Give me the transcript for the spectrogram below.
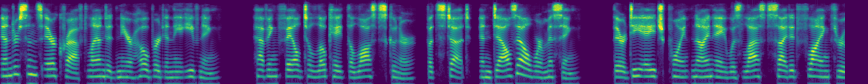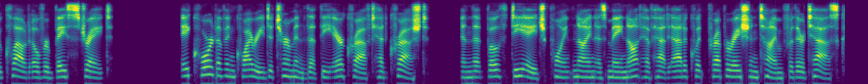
Anderson's aircraft landed near Hobart in the evening, having failed to locate the lost schooner, but Stutt and Dalzell were missing. Their DH.9A was last sighted flying through cloud over Bass Strait. A court of inquiry determined that the aircraft had crashed, and that both DH.9s may not have had adequate preparation time for their task,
